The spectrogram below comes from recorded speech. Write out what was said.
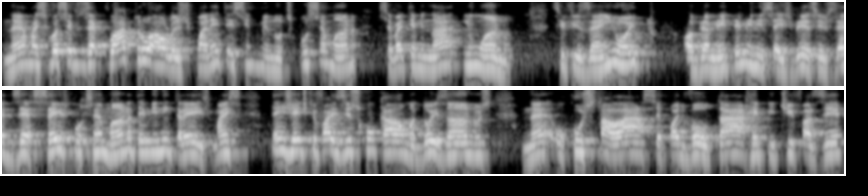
Né? Mas se você fizer quatro aulas de 45 minutos por semana, você vai terminar em um ano. Se fizer em oito, obviamente termina em seis meses. Se fizer 16 por semana, termina em três. Mas tem gente que faz isso com calma, dois anos, né? o curso está lá, você pode voltar, repetir, fazer.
